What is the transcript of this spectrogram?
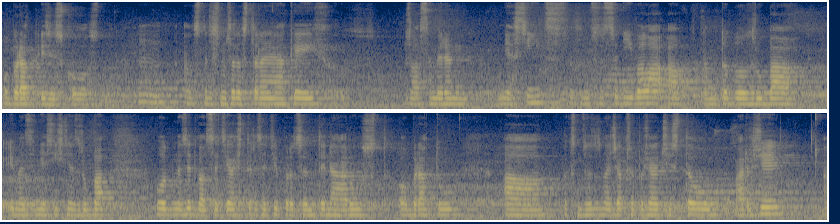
obrat i ziskovost. Mhm. A vlastně jsme se dostali na nějakých, vzala jsem jeden měsíc, jsem se dívala a tam to bylo zhruba, i meziměsíčně zhruba od mezi 20 až 40 procenty nárůst obratu a pak jsem se to snažila přepočítat čistou marži, eh,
